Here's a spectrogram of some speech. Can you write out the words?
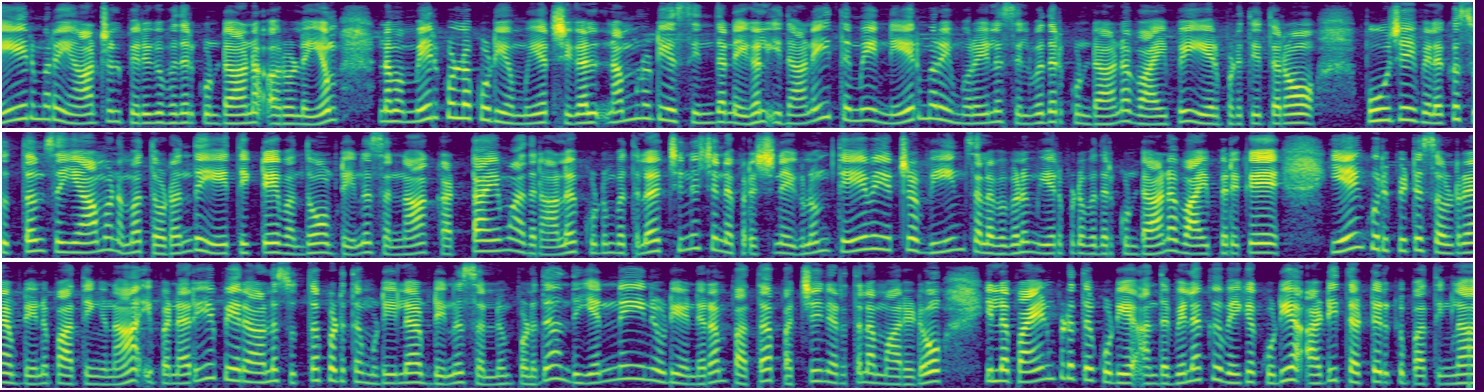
நேர்மறை ஆற்றல் பெருகுவதற்குண்டான அருளையும் நம்ம மேற்கொள்ளக்கூடிய முயற்சிகள் நம்மளுடைய சிந்தனைகள் இது அனைத்துமே நேர்மறை முறையில் செல்வதற்குண்டான வாய்ப்பை ஏற்படுத்தி தரும். பூஜை விளக்கு சுத்தம் செய்யாமல் நம்ம தொடர்ந்து ஏற்றிக்கிட்டே வந்தோம் அப்படின்னு சொன்னால் கட்டாயமாக அதனால் குடும்பத்தில் சின்ன சின்ன பிரச்சனைகளும் தேவையற்ற வீண் செலவுகளும் ஏற்படுவதற்குண்டான வாய்ப்பு இருக்குது ஏன் குறிப்பிட்டு சொல்கிறேன் அப்படின்னு பார்த்தீங்கன்னா இப்போ நிறைய பேரால் சுத்தப்படுத்த முடியல அப்படின்னு சொல்லும் பொழுது அந்த எண்ணெயினுடைய நிறம் பார்த்தா பச்சை நிறத்தில் மாறிடும். இல்லை பயன்படுத்தக்கூடிய அந்த விளக்கு வைக்கக்கூடிய அடித்தட்டு இருக்குது பார்த்தீங்களா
